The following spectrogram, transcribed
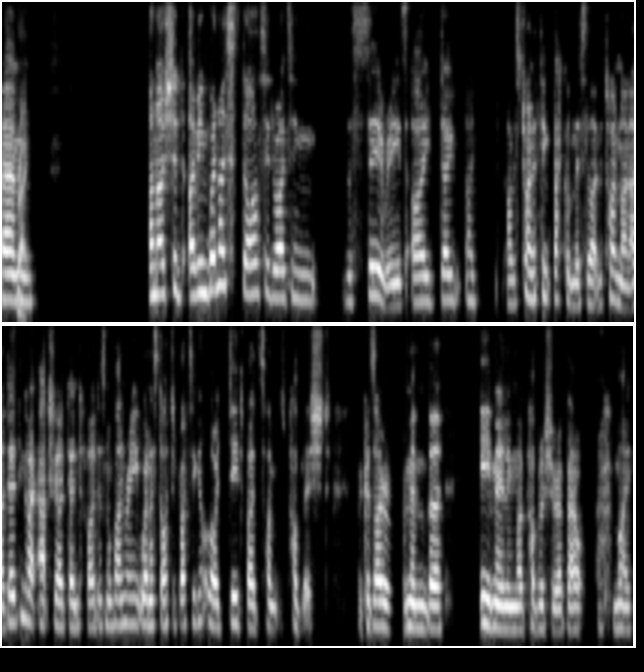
Um, Right. And I should, I mean, when I started writing the series, I don't, I, I was trying to think back on this, like the timeline. I don't think I actually identified as non-binary when I started writing it, although I did by the time it was published, because I remember emailing my publisher about my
